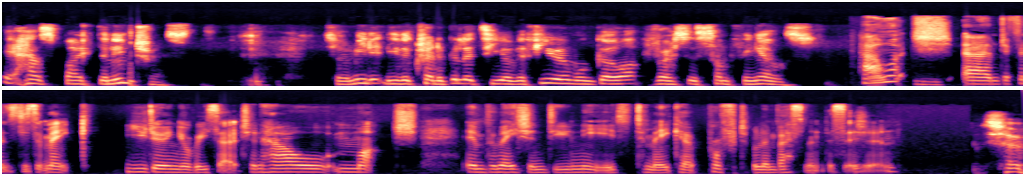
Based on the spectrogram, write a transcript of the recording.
it has spiked an interest. So immediately the credibility of Ethereum will go up versus something else. How much um, difference does it make you doing your research and how much information do you need to make a profitable investment decision? So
